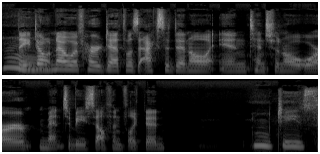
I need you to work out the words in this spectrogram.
They Oh. don't know if her death was accidental, intentional, or meant to be self inflicted. Oh, jeez.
